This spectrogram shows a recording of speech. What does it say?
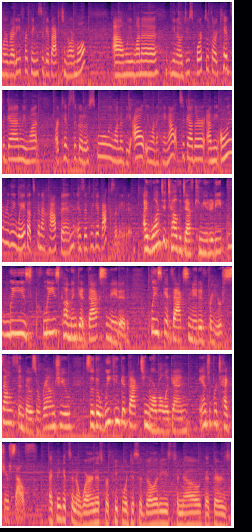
We're ready for things to get back to normal. Um, we want to, you know, do sports with our kids again. We want our kids to go to school. We want to be out. We want to hang out together. And the only really way that's going to happen is if we get vaccinated. I want to tell the deaf community, please, please come and get vaccinated. Please get vaccinated for yourself and those around you so that we can get back to normal again and to protect yourself. I think it's an awareness for people with disabilities to know that there's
